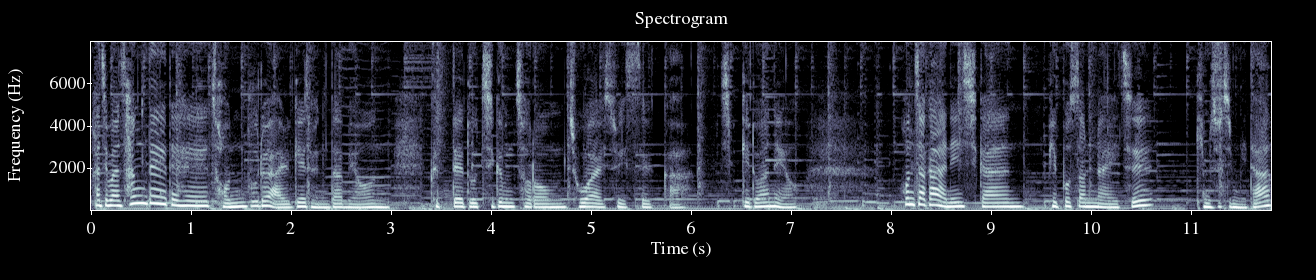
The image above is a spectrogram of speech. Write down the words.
하지만 상대에 대해 전부를 알게 된다면 그때도 지금처럼 좋아할 수 있을까 싶기도 하네요. 혼자가 아닌 시간 비포 선라이즈 김수지입니다.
